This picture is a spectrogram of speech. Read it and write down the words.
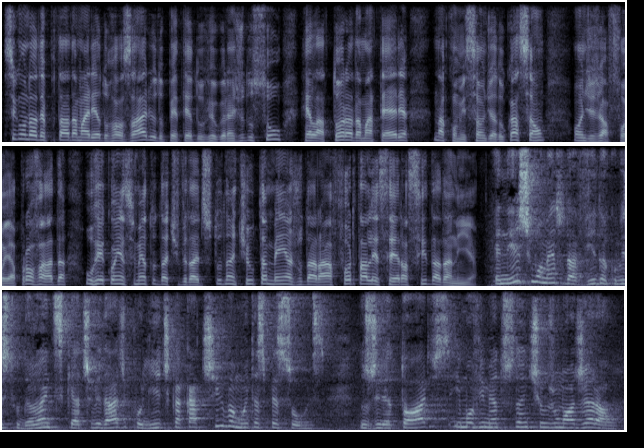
Segundo a deputada Maria do Rosário, do PT do Rio Grande do Sul, relatora da matéria na Comissão de Educação, onde já foi aprovada, o reconhecimento da atividade estudantil também ajudará a fortalecer a cidadania. É neste momento da vida como estudantes que a atividade política cativa muitas pessoas nos diretórios e movimento estudantil de um modo geral.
